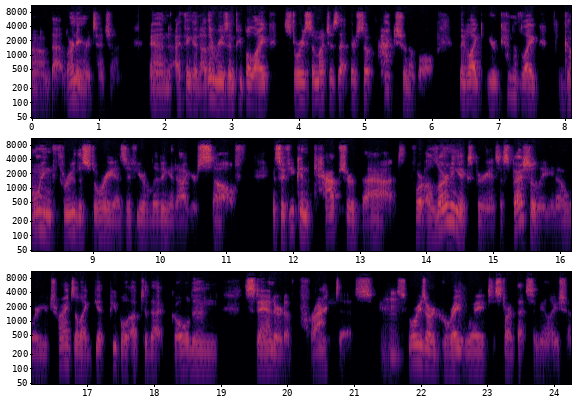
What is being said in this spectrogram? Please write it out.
um, that learning retention. And i think another reason people like stories so much is that they're so actionable. They're like you're kind of like going through the story as if you're living it out yourself. And so if you can capture that for a learning experience, especially, you know, where you're trying to like get people up to that golden standard of practice, mm-hmm. stories are a great way to start that simulation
